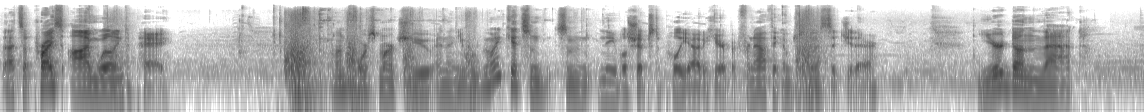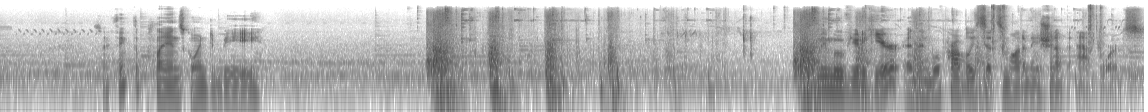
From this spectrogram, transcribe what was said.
That's a price I'm willing to pay. Unforce march you, and then you. We might get some some naval ships to pull you out of here, but for now, I think I'm just going to sit you there. You're done that. So I think the plan's going to be... Let me move you to here, and then we'll probably set some automation up afterwards.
